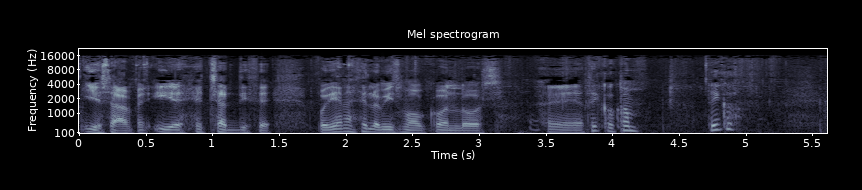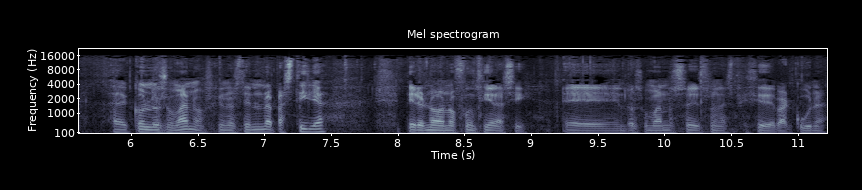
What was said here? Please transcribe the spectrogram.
Y, esa, y el chat dice, podían hacer lo mismo con los... Eh, rico, com, rico, eh, con los humanos, que nos den una pastilla, pero no, no funciona así. Eh, en los humanos es una especie de vacuna.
